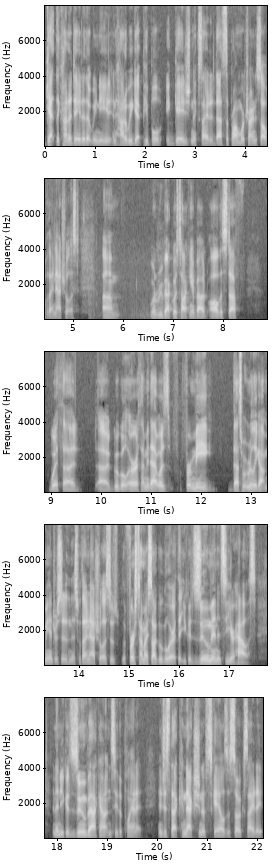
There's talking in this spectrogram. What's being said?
get the kind of data that we need and how do we get people engaged and excited? That's the problem we're trying to solve with iNaturalist. Um, when Rebecca was talking about all the stuff with uh, uh, Google Earth, I mean, that was, for me, that's what really got me interested in this with iNaturalist. It was the first time I saw Google Earth, that you could zoom in and see your house and then you could zoom back out and see the planet. And just that connection of scales is so exciting.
